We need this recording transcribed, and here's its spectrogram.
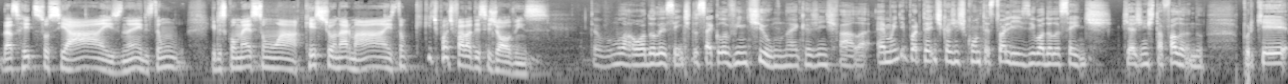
das redes sociais, né? Eles, tão, eles começam a questionar mais. Então, o que, que a gente pode falar desses jovens? Então, vamos lá, o adolescente do século XXI, né, que a gente fala. É muito importante que a gente contextualize o adolescente que a gente está falando, porque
